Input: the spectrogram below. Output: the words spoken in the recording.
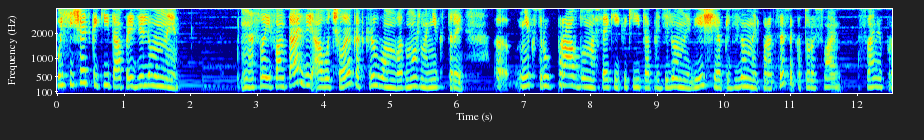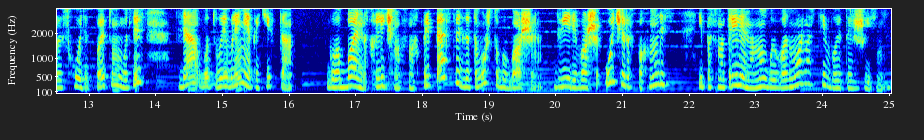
посещать какие-то определенные свои фантазии, а вот человек открыл вам, возможно, некоторые, э, некоторую правду на всякие какие-то определенные вещи, определенные процессы, которые с вами с вами происходит. Поэтому вот здесь для вот выявления каких-то глобальных личностных препятствий для того, чтобы ваши двери, ваши очи распахнулись и посмотрели на новые возможности в этой жизни.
